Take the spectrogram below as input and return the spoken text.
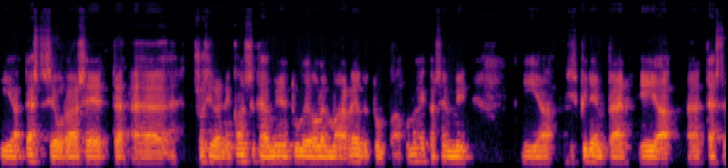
Ja tästä seuraa se, että sosiaalinen kanssakäyminen tulee olemaan rajoitetumpaa kuin aikaisemmin ja siis pidempään. Ja tästä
